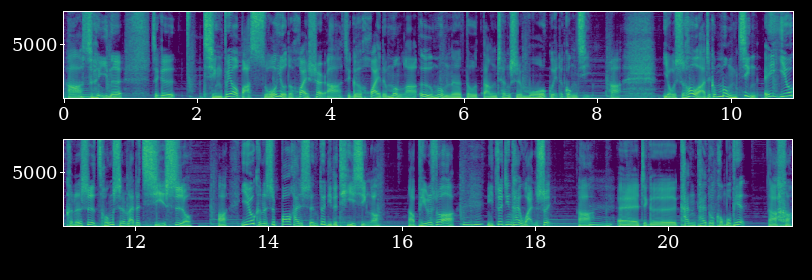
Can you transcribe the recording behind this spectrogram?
啊，所以呢，这个。请不要把所有的坏事儿啊，这个坏的梦啊，噩梦呢，都当成是魔鬼的攻击啊。有时候啊，这个梦境，哎，也有可能是从神来的启示哦，啊，也有可能是包含神对你的提醒哦，啊，比如说啊，你最近太晚睡啊，哎，这个看太多恐怖片。啊，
